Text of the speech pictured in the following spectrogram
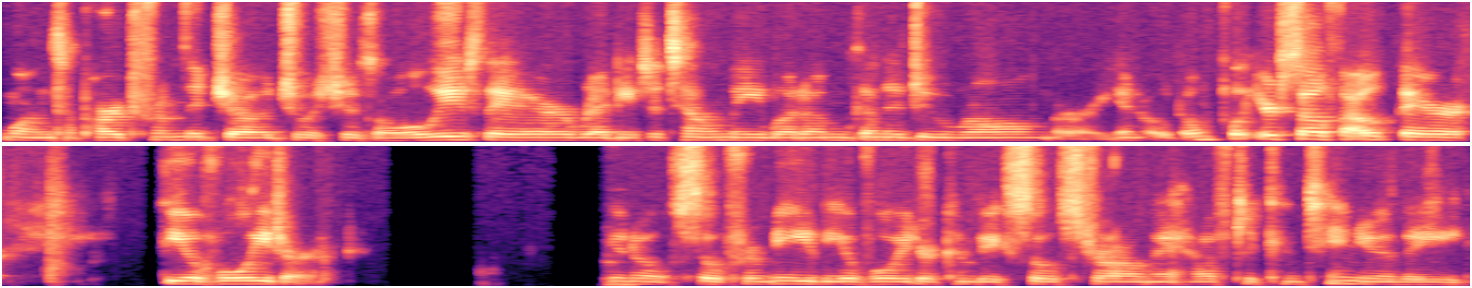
ones apart from the judge, which is always there, ready to tell me what I'm going to do wrong, or, you know, don't put yourself out there. The avoider, you know, so for me, the avoider can be so strong. I have to continually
